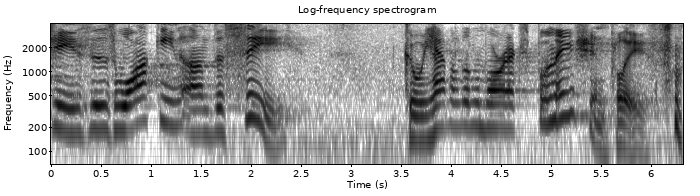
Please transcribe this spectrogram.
Jesus walking on the sea. Could we have a little more explanation, please?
